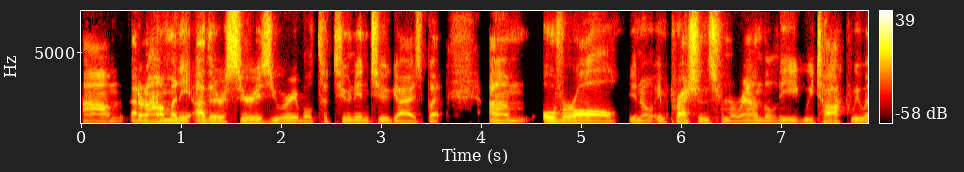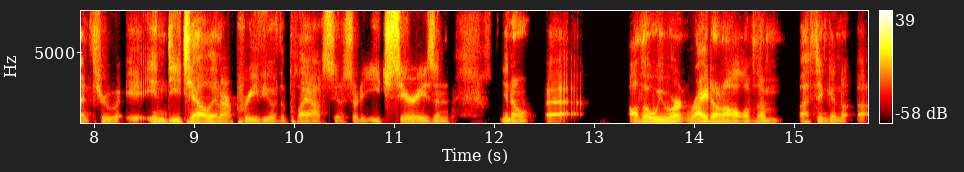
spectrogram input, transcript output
Um, I don't know how many other series you were able to tune into, guys, but um, overall, you know, impressions from around the league. We talked, we went through in detail in our preview of the playoffs, you know, sort of each series. And, you know, uh, although we weren't right on all of them, I think in uh,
